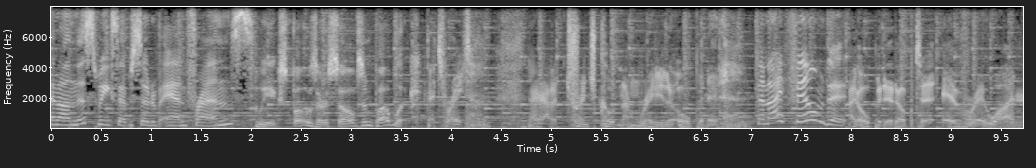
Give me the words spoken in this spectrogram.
and on this week's episode of And Friends, We expose ourselves in public. That's right. I got a trench coat and I'm ready to open it. then I filmed it. I open it up to everyone.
